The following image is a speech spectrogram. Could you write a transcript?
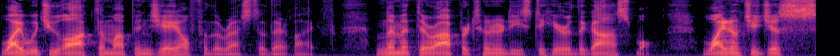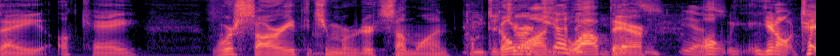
why would you lock them up in jail for the rest of their life? Limit their opportunities to hear the gospel. Why don't you just say, okay, we're sorry that you murdered someone. Come to go church." on, Yeah, go out there. that's- yes. Well, you know, ta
